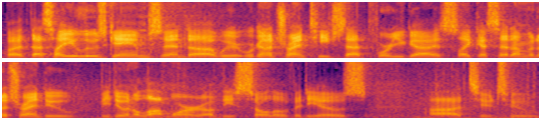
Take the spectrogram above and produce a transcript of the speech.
But that's how you lose games, and uh, we're, we're going to try and teach that for you guys. Like I said, I'm going to try and do be doing a lot more of these solo videos uh, to to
